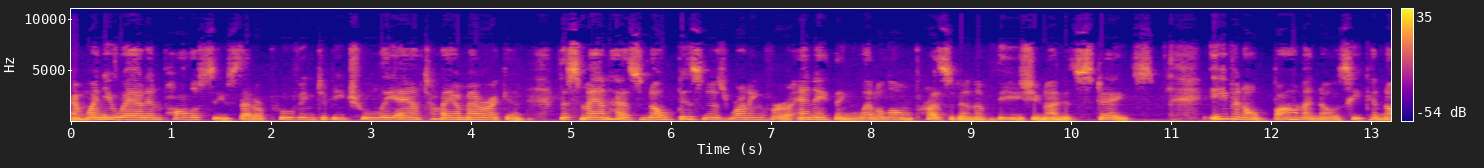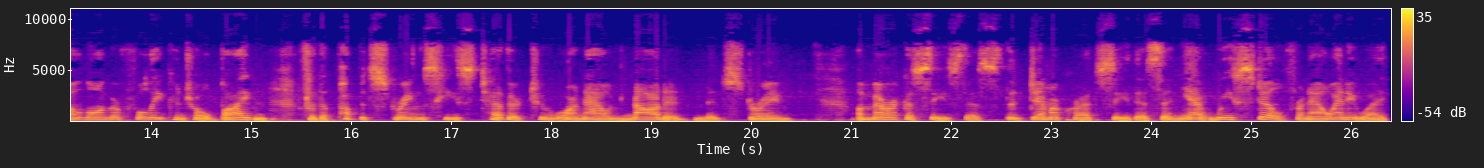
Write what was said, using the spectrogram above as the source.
And when you add in policies that are proving to be truly anti-American, this man has no business running for anything, let alone president of these United States. Even Obama knows he can no longer fully control Biden, for the puppet strings he's tethered to are now knotted midstream. America sees this, the Democrats see this, and yet we still, for now anyway,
